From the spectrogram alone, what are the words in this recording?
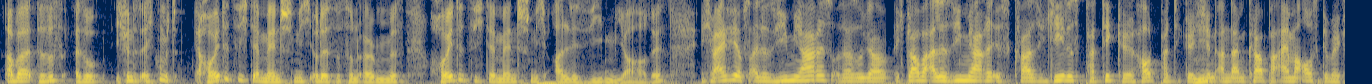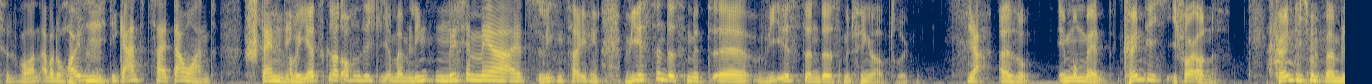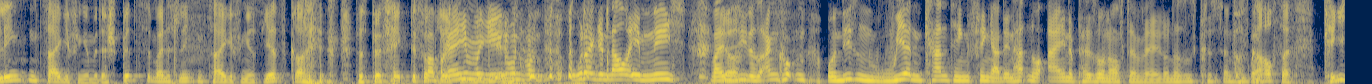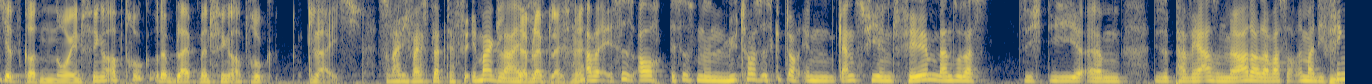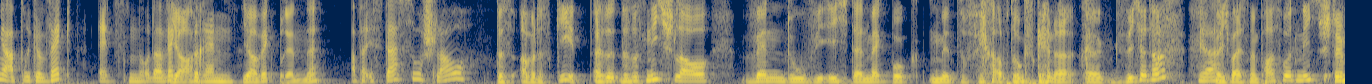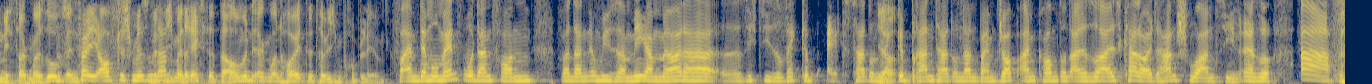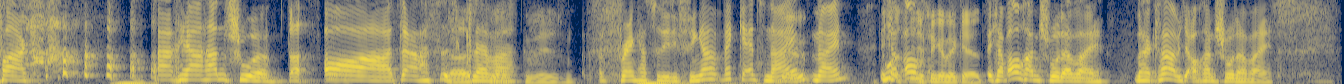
aber das ist, also ich finde es echt komisch. Häutet sich der Mensch nicht, oder ist das so ein Urban Myth, häutet sich der Mensch nicht alle sieben Jahre? Ich weiß nicht, ob es alle sieben Jahre ist oder sogar. Ich glaube, alle sieben Jahre ist quasi jedes Partikel, Hautpartikelchen an deinem Körper einmal ausgewechselt worden. Aber du häutest dich die ganze Zeit dauernd. Ständig. Aber jetzt gerade offensichtlich an meinem linken, bisschen mehr als. linken Zeigefinger. Wie ist denn das mit, äh, wie ist denn das mit Fingerabdrücken? Ja. Also, im Moment könnte ich, ich frage anders, könnte ich mit meinem linken Zeigefinger, mit der Spitze meines linken Zeigefingers jetzt gerade das perfekte Verbrechen, Verbrechen begehen und, und, oder genau eben nicht, weil Ja. sie sich das angucken und diesen weirden kantigen Finger, den hat nur eine Person auf der Welt und das ist Christian Das Huber. kann auch sein. Kriege ich jetzt gerade einen neuen Fingerabdruck oder bleibt mein Fingerabdruck gleich? Soweit ich weiß, bleibt der für immer gleich. Der bleibt gleich, ne? Aber ist es auch, ist es ein Mythos? Es gibt auch in ganz vielen Filmen dann so, dass sich die, ähm, diese perversen Mörder oder was auch immer, die Fingerabdrücke wegätzen oder wegbrennen. Ja, ja, wegbrennen, ne? Aber ist das so schlau? Das, aber das geht. Also, das ist nicht schlau, wenn du wie ich dein MacBook mit so Fingerabdruckscanner äh, gesichert hast. Ja. Weil ich weiß mein Passwort nicht. Stimmt. Und ich sag mal so, wenn, völlig aufgeschmissen wenn dann. sich mein rechter Daumen irgendwann häutet, habe ich ein Problem. Vor allem der Moment, wo dann von, wann dann irgendwie dieser Mega-Mörder äh, sich die so weggeätzt hat und Ja. weggebrannt hat und dann beim Job ankommt und alle so, alles klar, Leute, Handschuhe anziehen. Also, ah, fuck. Ach ja, Handschuhe. Das, Oh, das ist das clever. gewesen. Frank, hast du dir die Finger weggeätzt? Nein, Nö. nein. Du Ich habe dir auch, die Finger weggehetzt. ich hab auch Handschuhe dabei. Na klar, habe ich auch Handschuhe dabei.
